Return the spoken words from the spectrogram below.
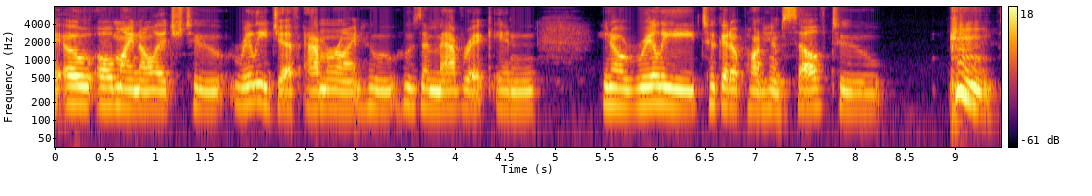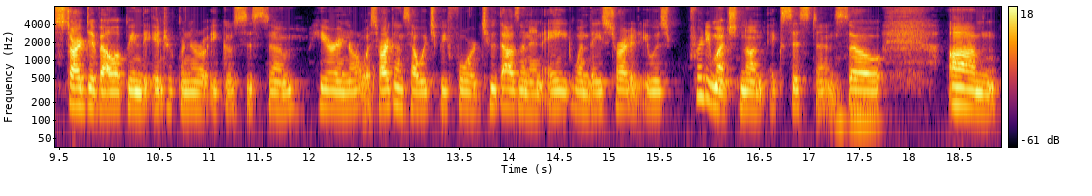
I owe all my knowledge to really Jeff Amerine, who who's a maverick and you know really took it upon himself to start developing the entrepreneurial ecosystem here in Northwest Arkansas. Which before 2008, when they started, it was pretty much non-existent. So. Um,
